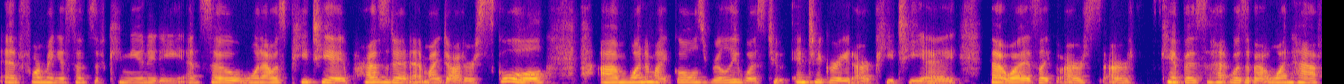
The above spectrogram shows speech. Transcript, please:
and forming a sense of community. And so when i was pta president at my daughter's school um, one of my goals really was was to integrate our PTA. That was like our our campus was about one half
